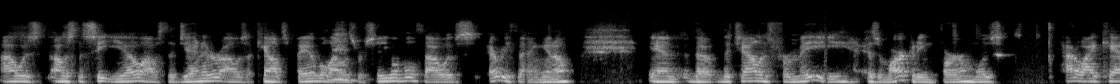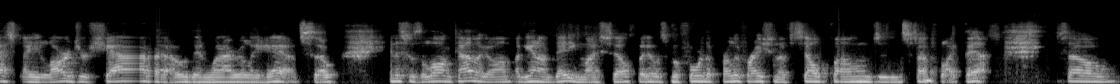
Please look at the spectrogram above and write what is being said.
I was I was the CEO, I was the janitor, I was accounts payable, I was mm-hmm. receivables, I was everything, you know. And the the challenge for me as a marketing firm was how do I cast a larger shadow than what I really have? So, and this was a long time ago. I'm, again, I'm dating myself, but it was before the proliferation of cell phones and stuff like that. So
